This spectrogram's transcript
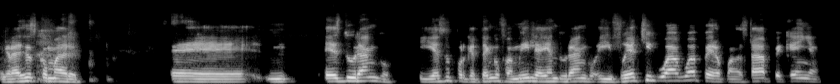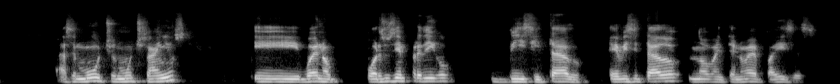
Gracias, comadre. Eh, es Durango. Y eso porque tengo familia allá en Durango. Y fui a Chihuahua, pero cuando estaba pequeño, hace muchos, muchos años. Y bueno, por eso siempre digo visitado. He visitado 99 países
